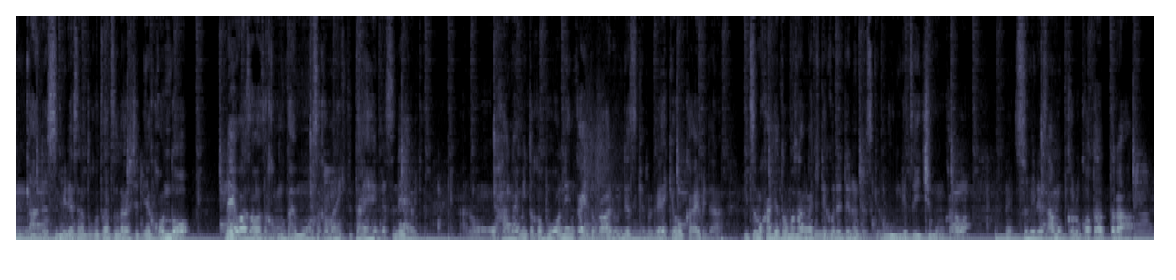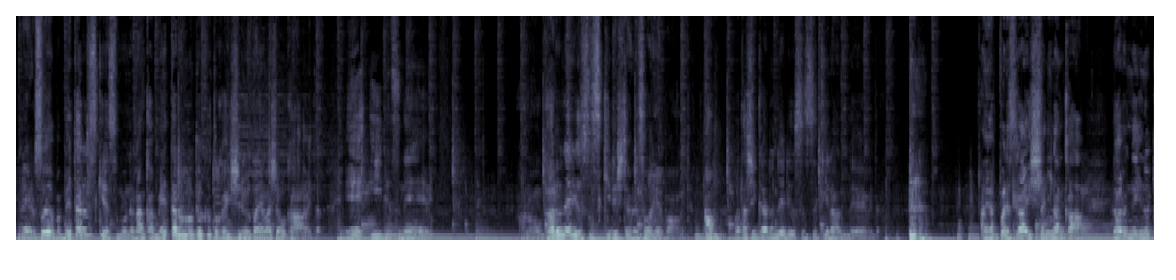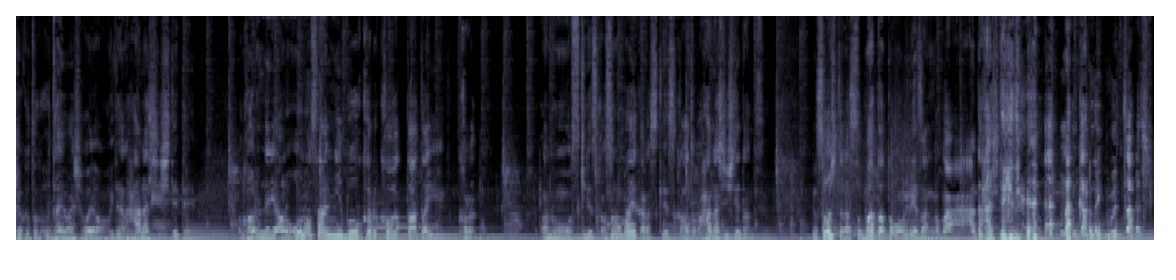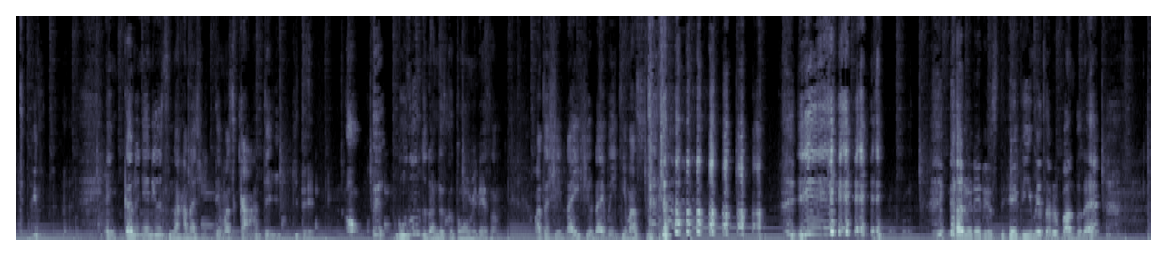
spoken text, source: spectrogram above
うん、あですみれさんとこ雑談してて「いや今度ねわざわざ今回も大阪まで来て大変ですね」みたいな。あのお花見とか忘年会とかあるんですけどね教会みたいな。いつも影友さんが来てくれてるんですけど雲月一門からは。すみれさんも来ることあったら、ね、そういえばメタル好きですもんね。なんかメタルの曲とか一緒に歌いましょうかみたいな「えいいですね」あガルネリウス好きでしたよねそういえば「あ私ガルネリウス好きなんで」みたいな。あやっぱりそれは一緒になんかガルネリの曲とか歌いましょうよみたいな話してて。ガルネリあの小野さんにボーカル変わったあたりからあの好きですか？その前から好きですか？とか話してたんですよ。そしたらまたともみれさんがバーって走ってきて なんかあの時むっちゃ走ってきて ガルネリウスの話言ってますか？って来て。あえご存知なんですかともみれさん？私来週ライブ行きます。え えー、ガルネリウスってヘビーメタルバンドね。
